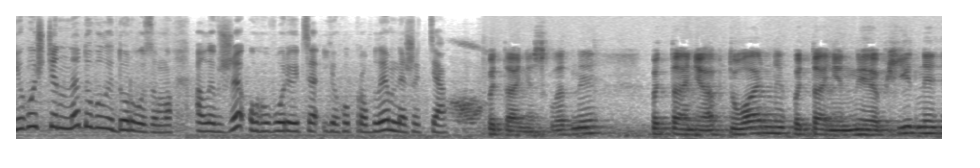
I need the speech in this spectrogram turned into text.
Його ще не довели до розуму, але вже оговорюється його проблемне життя. Питання складне, питання актуальне, питання необхідне,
